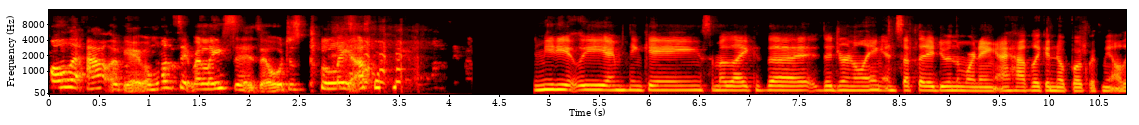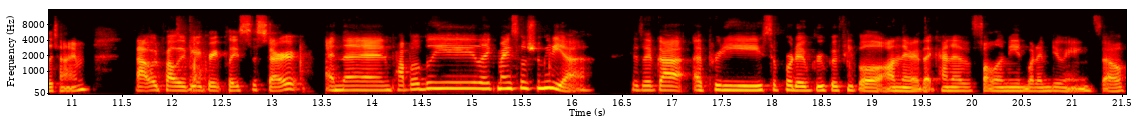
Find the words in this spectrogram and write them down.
pull it out of you. And once it releases, it will just clear. Immediately, I'm thinking some of like the the journaling and stuff that I do in the morning. I have like a notebook with me all the time. That would probably be a great place to start. And then probably like my social media because I've got a pretty supportive group of people on there that kind of follow me and what I'm doing. So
